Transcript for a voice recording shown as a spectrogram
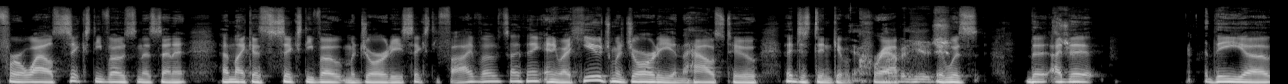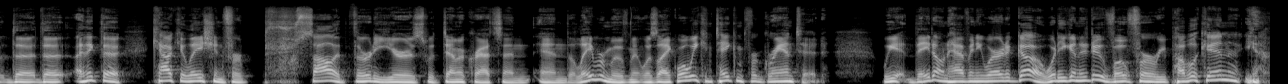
for a while 60 votes in the Senate and like a 60 vote majority, 65 votes, I think. Anyway, huge majority in the House too. They just didn't give a yeah, crap. It was the, I, the, the uh, the the I think the calculation for solid 30 years with Democrats and and the labor movement was like, well, we can take them for granted we they don't have anywhere to go. What are you going to do? Vote for a Republican? You know,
